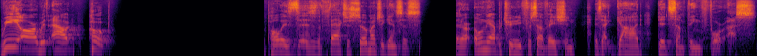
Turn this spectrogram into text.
We are without hope. Paul says the facts are so much against us that our only opportunity for salvation is that God did something for us.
